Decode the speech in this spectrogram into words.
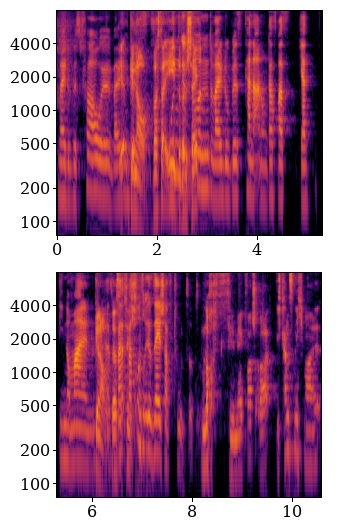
Weil du bist faul, weil ja, du genau, was da eh drin steckt. weil du bist, keine Ahnung, das, was ja die normalen, genau, also das was, was unsere Gesellschaft tut. Sozusagen. Noch viel mehr Quatsch, aber ich kann es nicht mal,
